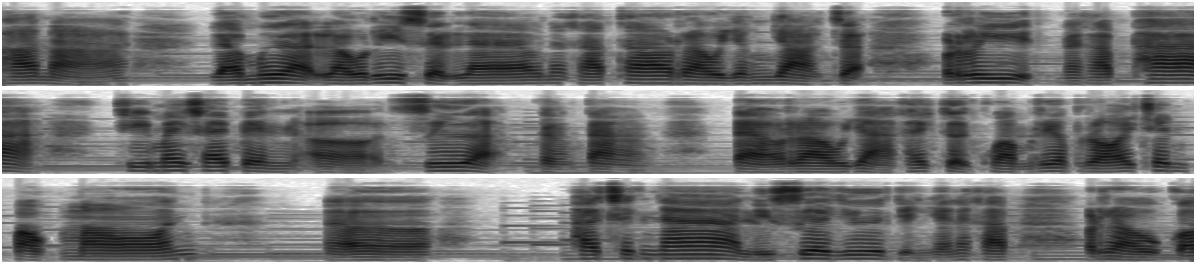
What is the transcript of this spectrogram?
ผ้าหนา แล้วเมื่อเรารีดเสร็จแล้วนะครับ ถ้าเรายังอยากจะรีดนะครับผ้าที่ไม่ใช่เป็นเเสื้อต่างๆ แต่เราอยากให้เกิดความเรียบร้อย เช่นปลอกหมอนออผ้าเช็ดหน้าหรือเสื้อยืดอย่างเงี้ยนะครับ เราก็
